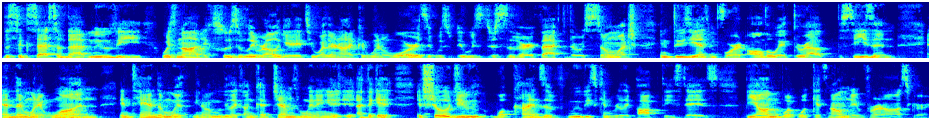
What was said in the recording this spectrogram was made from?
the success of that movie was not exclusively relegated to whether or not it could win awards. It was it was just the very fact that there was so much enthusiasm for it all the way throughout the season. And then when it won, in tandem with you know a movie like Uncut Gems winning, it, it, I think it it showed you what kinds of movies can really pop these days beyond what what gets nominated for an Oscar.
